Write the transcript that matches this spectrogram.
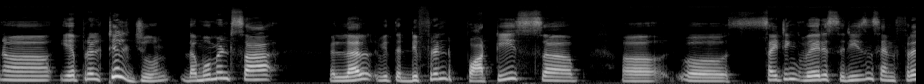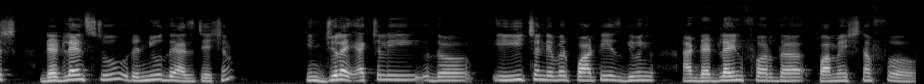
uh, April till June, the movement saw a lull with different parties uh, uh, uh, citing various reasons and fresh deadlines to renew the agitation. In July, actually, the each and every party is giving a deadline for the formation of uh,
